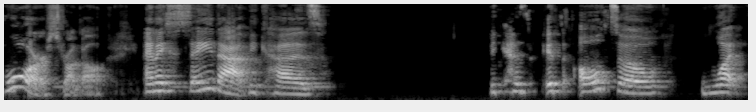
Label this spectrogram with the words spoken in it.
core struggle. And I say that because because it's also what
